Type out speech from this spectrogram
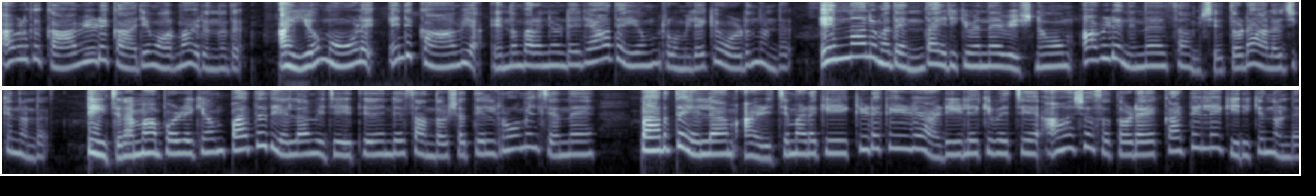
അവൾക്ക് കാവ്യയുടെ കാര്യം ഓർമ്മ വരുന്നത്. അയ്യോ മോൾ എന്റെ കാവ്യ എന്നും പറഞ്ഞുകൊണ്ട് രാധയും റൂമിലേക്ക് ഓടുന്നുണ്ട്. എന്നാലും അത് എന്തായിരിക്കുമെന്ന് വിഷ്ണുവും അവിടെ നിന്ന് സംശയത്തോടെ ആലോചിക്കുന്നുണ്ട്. ടീച്ചറമ്മ അപ്പോഴേക്കും പദ്ധതിയെല്ലാം വിജയിച്ചതിന്റെ സന്തോഷത്തിൽ റൂമിൽ ചെന്ന് പർദ്ദയെല്ലാം അഴിച്ചു മടക്കി കിടക്കയുടെ അടിയിലേക്ക് വെച്ച് ആശ്വാസത്തോടെ കട്ടിലേക്ക് ഇരിക്കുന്നുണ്ട്.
